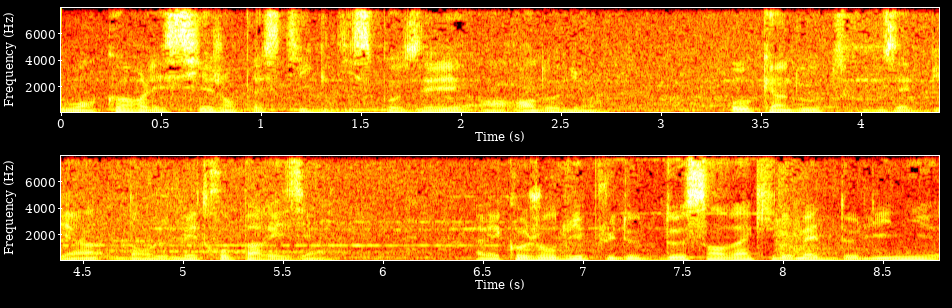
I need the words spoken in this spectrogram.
ou encore les sièges en plastique disposés en randonnion. Aucun doute, vous êtes bien dans le métro parisien. Avec aujourd'hui plus de 220 km de ligne,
